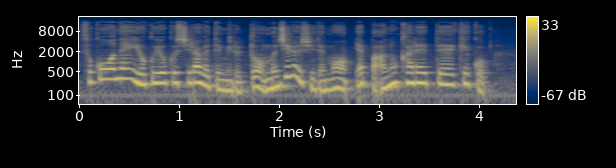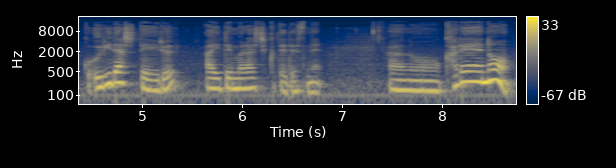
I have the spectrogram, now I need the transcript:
そこをねよくよく調べてみると無印でもやっぱあのカレーって結構こう売り出しているアイテムらしくてですね。あのカレーの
